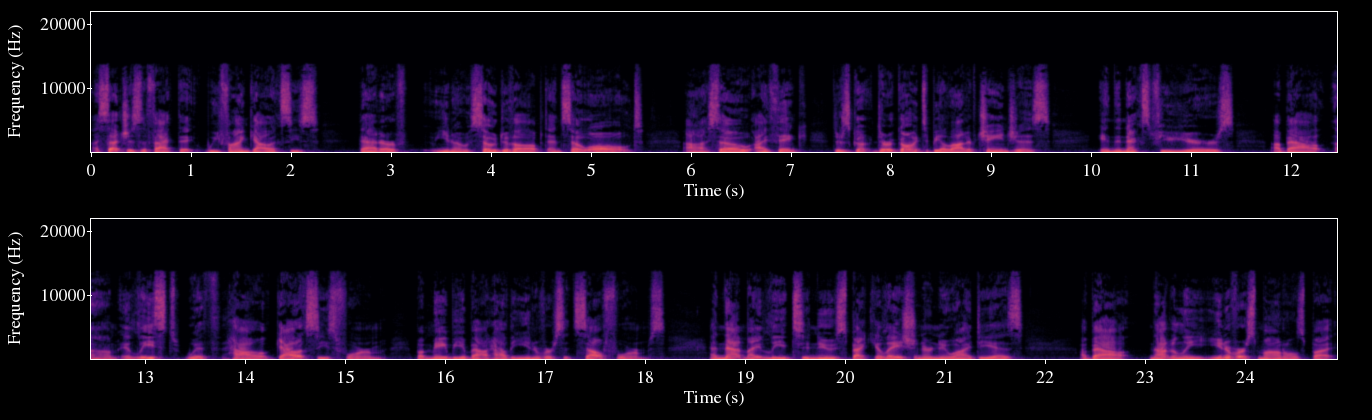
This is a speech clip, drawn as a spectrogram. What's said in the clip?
uh, such as the fact that we find galaxies that are, you know, so developed and so old. Uh, so I think there's go- there are going to be a lot of changes in the next few years about um, at least with how galaxies form, but maybe about how the universe itself forms. And that might lead to new speculation or new ideas about not only universe models, but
